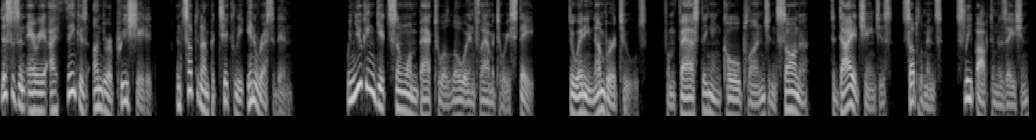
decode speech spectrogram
This is an area I think is underappreciated and something I'm particularly interested in. When you can get someone back to a lower inflammatory state through any number of tools, from fasting and cold plunge and sauna to diet changes, supplements, sleep optimization,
